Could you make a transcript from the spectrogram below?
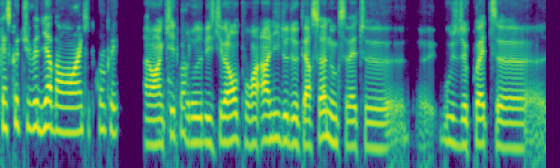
qu'est-ce que tu veux dire dans un kit complet? Alors, un kit pour l'équivalent pour un, lit de deux personnes, donc ça va être euh, housse de couette, euh,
